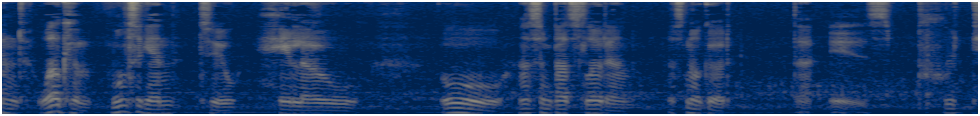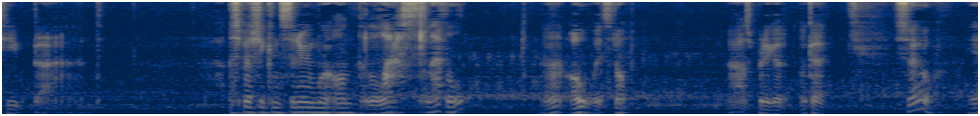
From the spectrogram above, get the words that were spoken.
and welcome once again to Halo. Oh, that's some bad slowdown. That's not good. That is pretty bad. Especially considering we're on the last level. Uh, oh, it stopped. Ah, that's pretty good. Okay. So, yeah.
